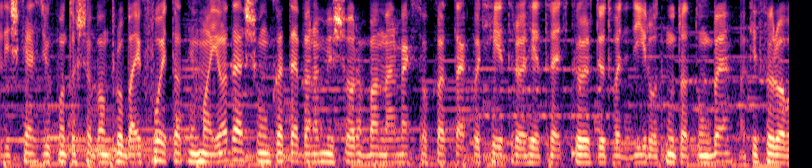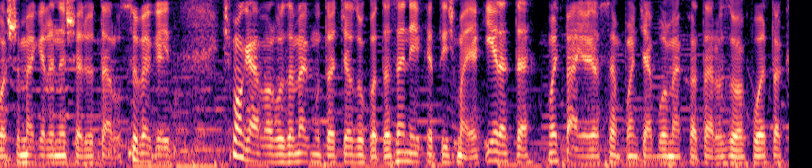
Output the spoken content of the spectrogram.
El is kezdjük, pontosabban próbáljuk folytatni mai adásunkat. Ebben a műsorban már megszokhatták, hogy hétről hétre egy költőt vagy egy írót mutatunk be, aki felolvassa megjelenés előtt álló szövegeit, és magával hozza megmutatja azokat a zenéket is, melyek élete vagy pályája szempontjából meghatározóak voltak.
